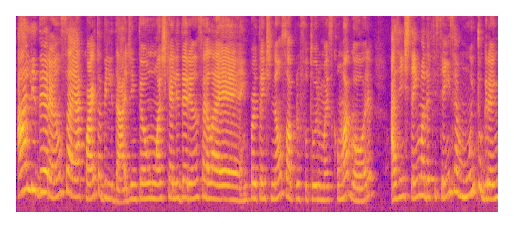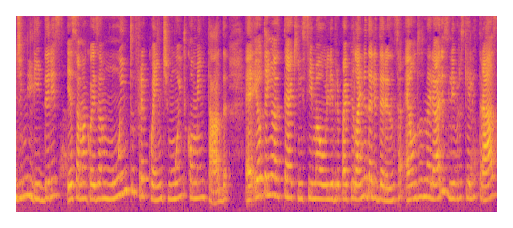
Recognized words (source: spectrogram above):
A liderança é a quarta habilidade, então acho que a liderança ela é importante não só para o futuro, mas como agora. a gente tem uma deficiência muito grande em líderes. Essa é uma coisa muito frequente, muito comentada. É, eu tenho até aqui em cima o livro Pipeline da Liderança. É um dos melhores livros que ele traz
